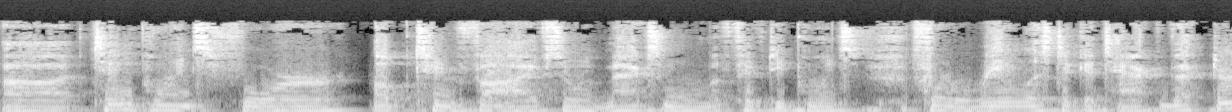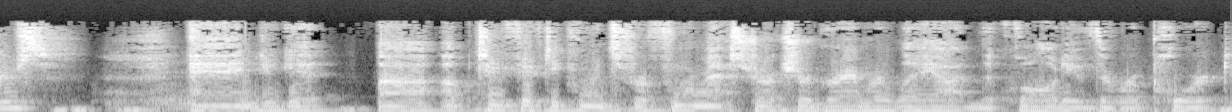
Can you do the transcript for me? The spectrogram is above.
uh, 10 points for up to five, so a maximum of 50 points for realistic attack vectors. And you get uh, up to 50 points for format, structure, grammar, layout, and the quality of the report.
